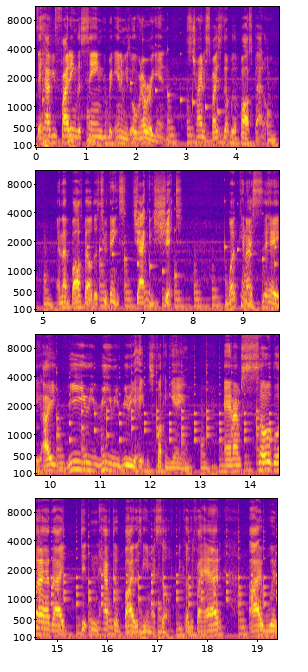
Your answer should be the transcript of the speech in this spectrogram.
they have you fighting the same group of enemies over and over again, just trying to spice it up with a boss battle. And that boss battle does two things, jack and shit. What can I say? I really, really, really hate this fucking game. And I'm so glad that I didn't have to buy this game myself, because if I had, I would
